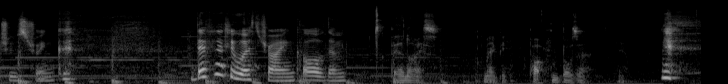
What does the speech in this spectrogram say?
juice drink. Definitely worth trying, all of them. They're nice, maybe apart from Boza. Yeah.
